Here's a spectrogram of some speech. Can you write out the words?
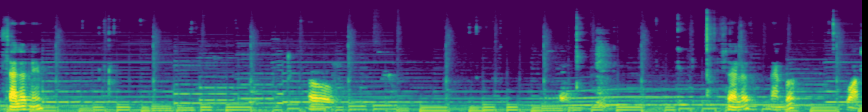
Seller name. Oh. Seller member? One.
